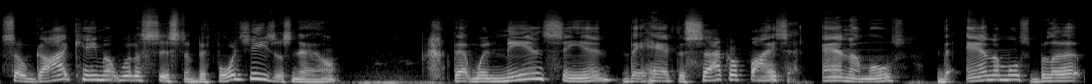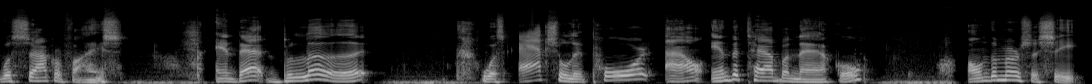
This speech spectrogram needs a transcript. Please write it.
So God came up with a system before Jesus now that when men sinned, they had to sacrifice animals. The animal's blood was sacrificed. And that blood was actually poured out in the tabernacle on the mercy seat.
